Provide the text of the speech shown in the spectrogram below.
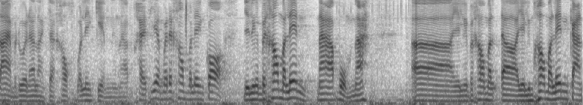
ได้มาด้วยนะหลังจากเข้ามาเล่นเกมหนึ่งนะครับใครที่ยังไม่ได้เข้ามาเล่นก็อย่าลืมไปเข้ามาเล่นนะครับผมนะอย่าลืมไปเข้ามาอย่าลืมเข้ามาเล่นกัน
